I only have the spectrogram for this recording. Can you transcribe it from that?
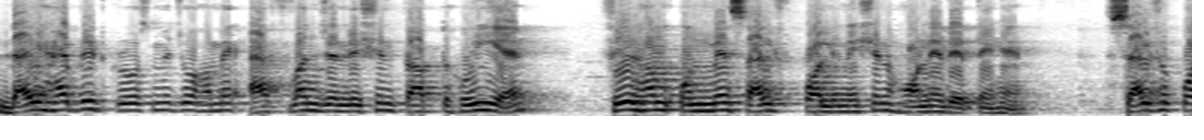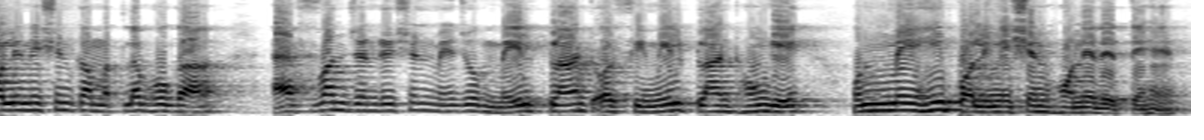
डाईहाइब्रिड क्रॉस में जो हमें F1 जनरेशन प्राप्त हुई है, फिर हम उनमें सेल्फ पॉलिनेशन होने देते हैं। सेल्फ पॉलिनेशन का मतलब होगा F1 जनरेशन में जो मेल प्लांट और फीमेल प्लांट होंगे, उनमें ही पॉलिनेशन होने देते हैं।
